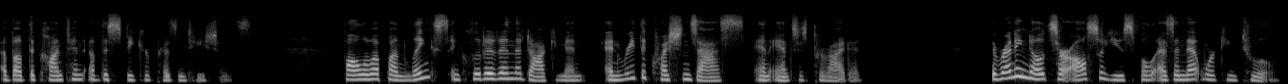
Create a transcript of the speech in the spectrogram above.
about the content of the speaker presentations. Follow up on links included in the document and read the questions asked and answers provided. The running notes are also useful as a networking tool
